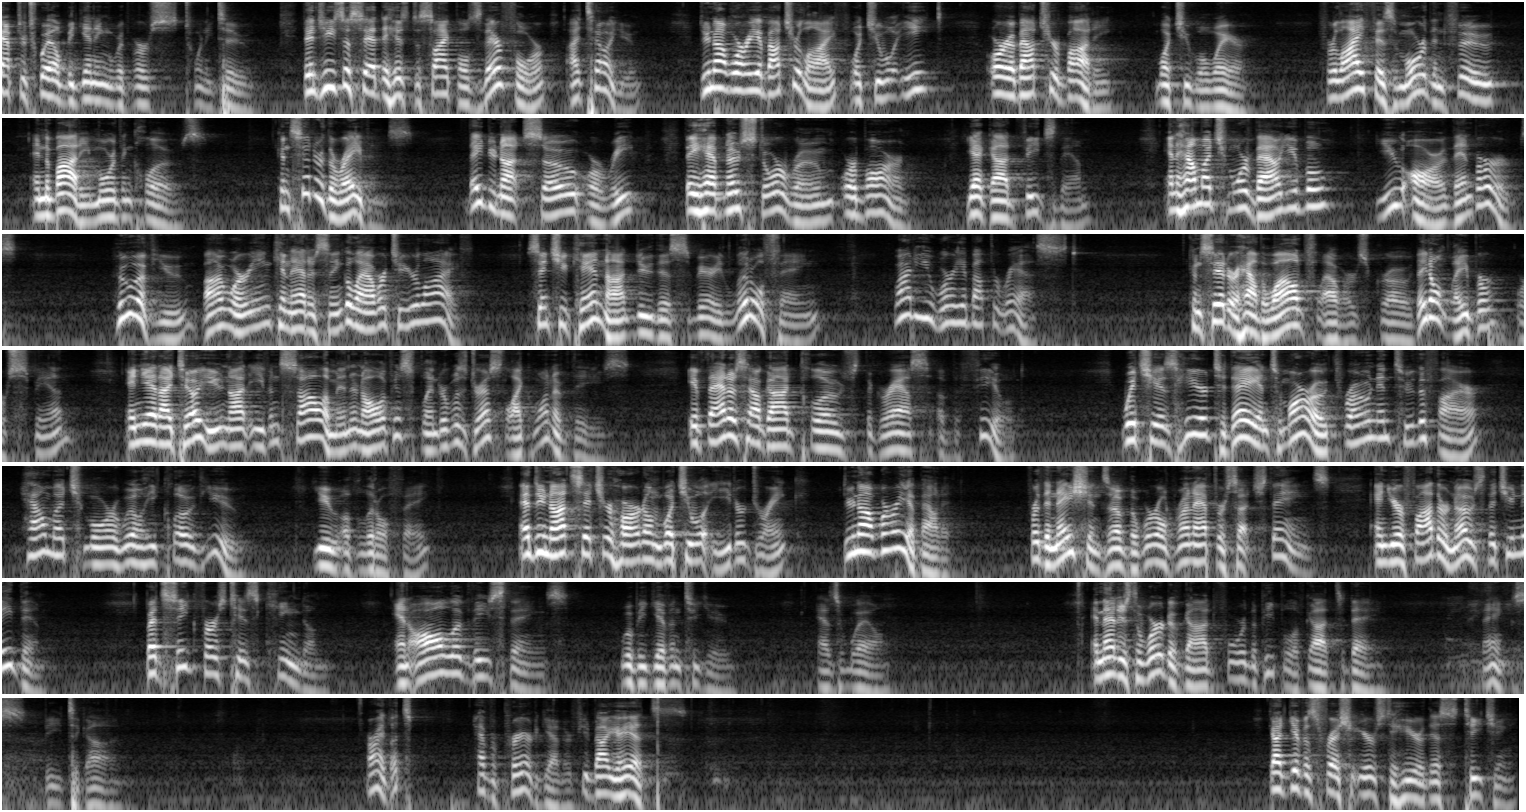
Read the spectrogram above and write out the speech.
chapter 12, beginning with verse 22. Then Jesus said to his disciples, Therefore, I tell you, do not worry about your life, what you will eat, or about your body, what you will wear. For life is more than food, and the body more than clothes. Consider the ravens. They do not sow or reap, they have no storeroom or barn, yet God feeds them. And how much more valuable you are than birds. Who of you, by worrying, can add a single hour to your life? Since you cannot do this very little thing, why do you worry about the rest? Consider how the wildflowers grow. They don't labor or spin. And yet I tell you, not even Solomon in all of his splendor was dressed like one of these. If that is how God clothes the grass of the field, which is here today and tomorrow thrown into the fire, how much more will he clothe you, you of little faith? And do not set your heart on what you will eat or drink. Do not worry about it. For the nations of the world run after such things, and your Father knows that you need them. But seek first his kingdom, and all of these things will be given to you as well. And that is the word of God for the people of God today. Thanks be to God. All right, let's have a prayer together. If you'd bow your heads. God, give us fresh ears to hear this teaching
